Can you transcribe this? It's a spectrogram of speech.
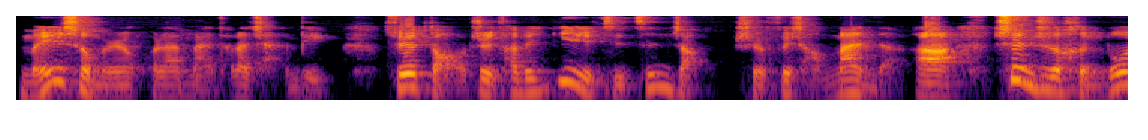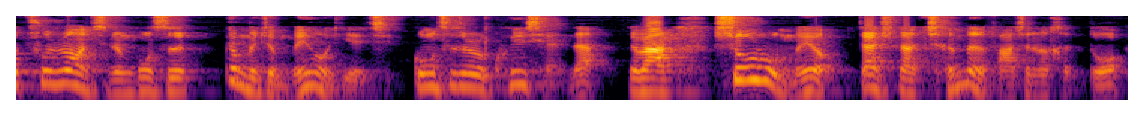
没什么人会来买它的产品，所以导致它的业绩增长是非常慢的啊。甚至很多初创期的公司根本就没有业绩，公司都是亏钱的，对吧？收入没有，但是呢，成本发生了很多，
